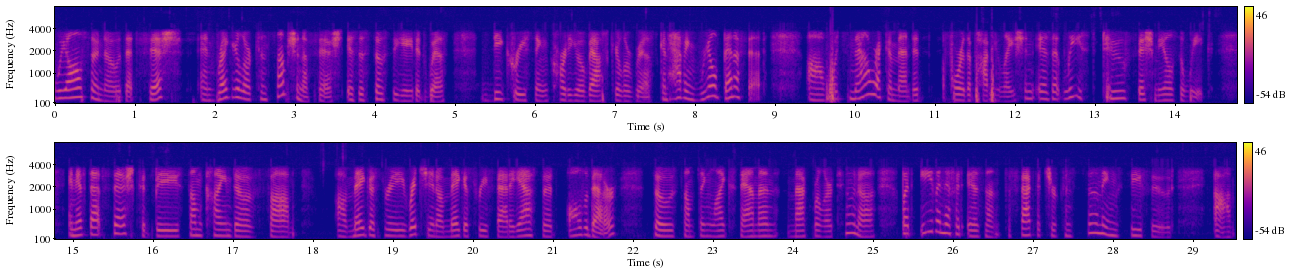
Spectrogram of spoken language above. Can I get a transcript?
we also know that fish and regular consumption of fish is associated with decreasing cardiovascular risk and having real benefit. Uh, what's now recommended for the population is at least two fish meals a week. And if that fish could be some kind of um, omega 3, rich in omega 3 fatty acid, all the better. So something like salmon, mackerel, or tuna. But even if it isn't, the fact that you're consuming seafood um,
